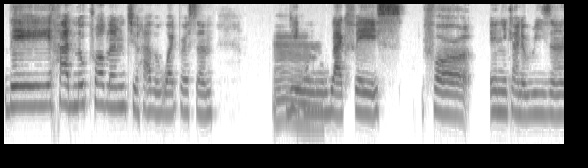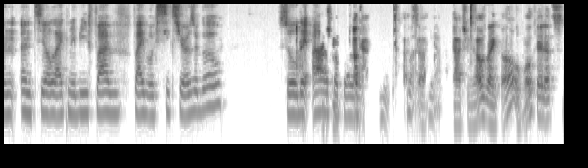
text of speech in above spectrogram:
they had no problem to have a white person mm. being blackface for any kind of reason until like maybe five five or six years ago. So there are a couple. Okay, of, so, yeah. got you. I was like, oh, okay, that's.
